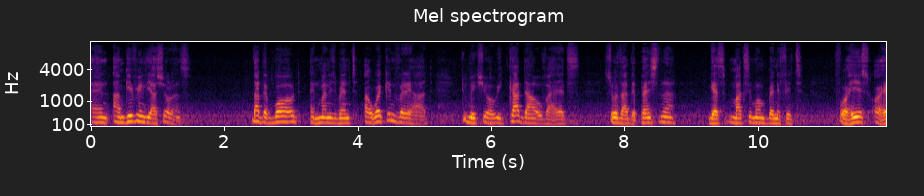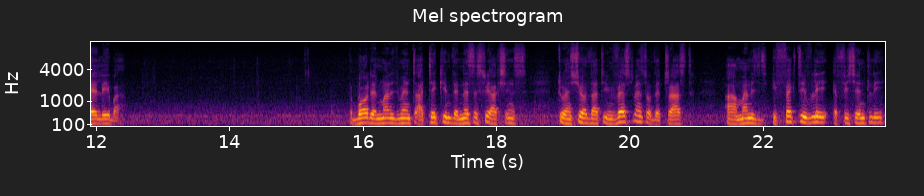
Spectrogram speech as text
and I'm giving the assurance that the board and management are working very hard to make sure we cut down overheads so that the pensioner gets maximum benefit for his or her labor. The board and management are taking the necessary actions to ensure that investments of the trust are managed effectively, efficiently,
